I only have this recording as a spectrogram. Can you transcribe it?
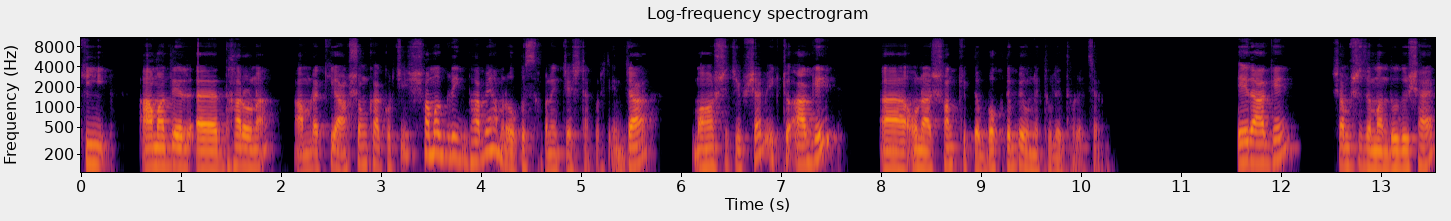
কি আমাদের ধারণা, আমরা কি আশঙ্কা করছি, সামগ্রিকভাবে আমরা উপস্থাপনের চেষ্টা করছি। যা মহাসচিব সাহেব একটু আগে ওনার সংক্ষিপ্ত বক্তব্যে উনি তুলে ধরেছেন। এর আগে শামসুজ্জামান দুদু সাহেব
